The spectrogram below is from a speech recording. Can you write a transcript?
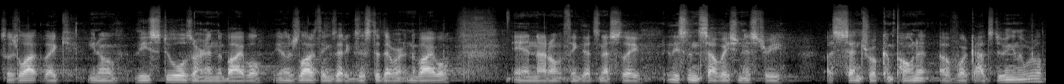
So there's a lot like, you know, these stools aren't in the Bible. You know, there's a lot of things that existed that weren't in the Bible. And I don't think that's necessarily, at least in salvation history, a central component of what God's doing in the world.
